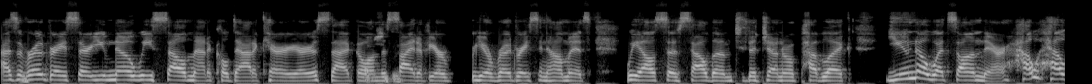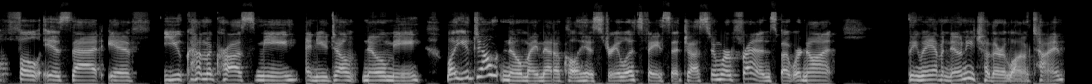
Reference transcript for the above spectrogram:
As a mm-hmm. road racer you know we sell medical data carriers that go Absolutely. on the side of your your road racing helmets. We also sell them to the general public. You know what's on there. How helpful is that if you come across me and you don't know me? Well, you don't know my medical history. Let's face it, Justin, we're friends, but we're not we haven't known each other a long time.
